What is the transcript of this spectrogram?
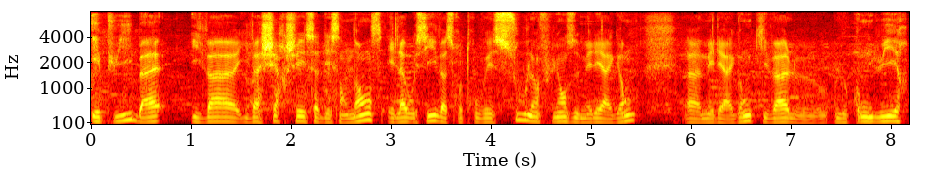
Et puis, bah, il va, il va chercher sa descendance, et là aussi, il va se retrouver sous l'influence de Méléagant, euh, Méléagant qui va le, le conduire.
